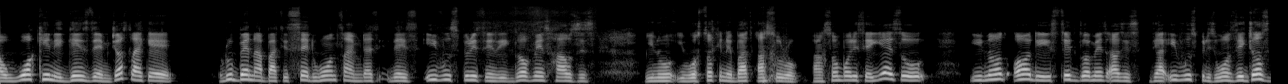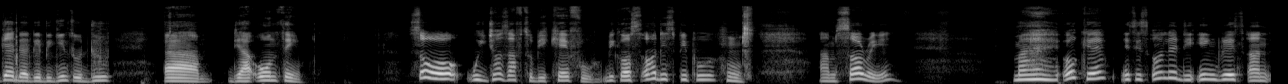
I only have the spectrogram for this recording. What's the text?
uh, working against them. Just like a Reuben Abati said one time that there's evil spirits in the government houses. You know, he was talking about Aso Rock, and somebody said, Yes, yeah, so you know, all the state government houses, they are evil spirits. Once they just get there, they begin to do um, their own thing. So we just have to be careful because all these people, hmm, I'm sorry. My okay, it is only the ingrates and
